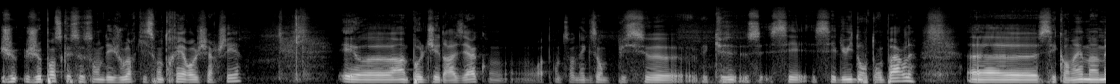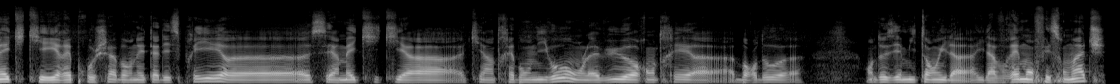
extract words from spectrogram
je, je pense que ce sont des joueurs qui sont très recherchés. Et euh, un Paul Gédrasiak, on, on va prendre son exemple puisque que c'est lui dont on parle. Euh, c'est quand même un mec qui est irréprochable en état d'esprit. Euh, c'est un mec qui, qui a, qui a un très bon niveau. On l'a vu rentrer à, à Bordeaux en deuxième mi-temps. Il a, il a vraiment fait son match.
